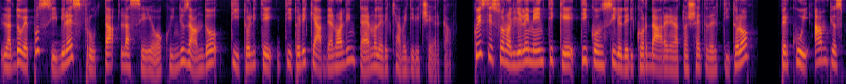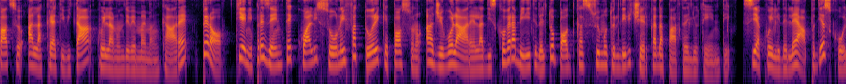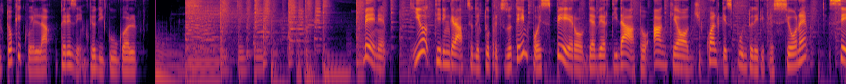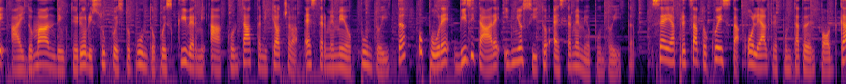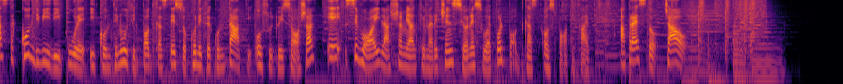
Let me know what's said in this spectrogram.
laddove possibile sfrutta la SEO, quindi usando titoli, te- titoli che abbiano all'interno delle chiavi di ricerca. Questi sono gli elementi che ti consiglio di ricordare nella tua scelta del titolo per cui ampio spazio alla creatività, quella non deve mai mancare, però tieni presente quali sono i fattori che possono agevolare la discoverability del tuo podcast sui motori di ricerca da parte degli utenti, sia quelli delle app di ascolto che quella, per esempio, di Google. Bene, io ti ringrazio del tuo prezioso tempo e spero di averti dato anche oggi qualche spunto di riflessione. Se hai domande ulteriori su questo punto puoi scrivermi a contattami estermemeo.it oppure visitare il mio sito estermemeo.it. Se hai apprezzato questa o le altre puntate del podcast, condividi pure i contenuti, il podcast stesso con i tuoi contatti o sui tuoi social e se vuoi lasciami anche una recensione su Apple Podcast o Spotify. A presto, ciao!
